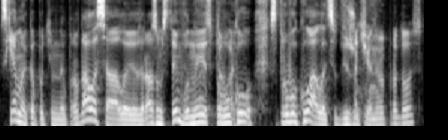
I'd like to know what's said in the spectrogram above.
схему, яка потім не оправдалася, але разом з тим вони спровоку... спровокували цю А чи не виправдалось?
